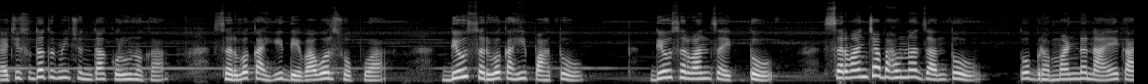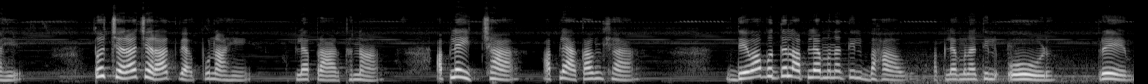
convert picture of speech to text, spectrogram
याचीसुद्धा तुम्ही चिंता करू नका. सर्व काही देवावर सोपवा. देव सर्व काही पाहतो. देव सर्वांचं ऐकतो सर्वांच्या भावना जाणतो तो ब्रह्मांड नायक आहे. तो चराचरात व्यापून आहे. आपल्या प्रार्थना आपल्या इच्छा आपल्या आकांक्षा. देवाबद्दल आपल्या मनातील भाव आपल्या मनातील ओढ प्रेम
